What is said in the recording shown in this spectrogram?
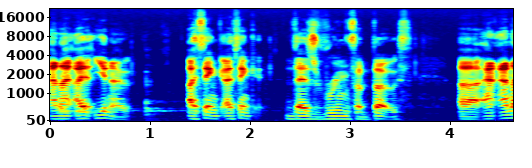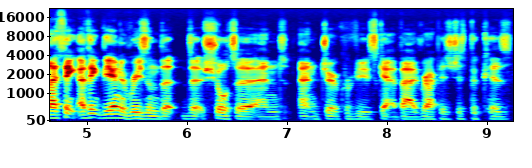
and I, I, you know, I think I think there's room for both. Uh, and, and I think I think the only reason that, that shorter and, and joke reviews get a bad rap is just because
